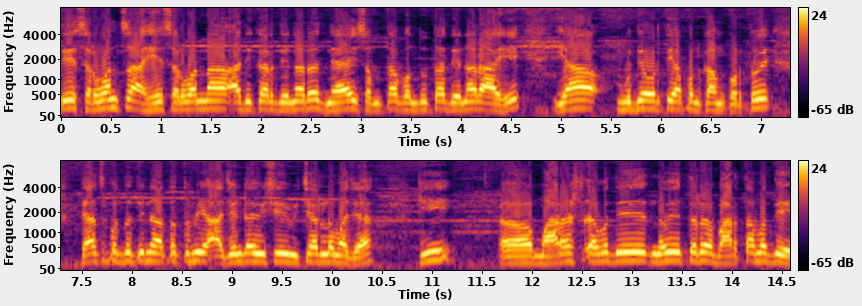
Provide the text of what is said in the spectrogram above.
ते सर्वांचं आहे. सर्वांना अधिकार देणारं न्याय समता बंधुता देणारं आहे. या मुद्द्यावरती आपण काम करतो आहे त्याच पद्धतीनं आता तुम्ही अजेंडाविषयी विचारलं माझ्या की महाराष्ट्रामध्ये नव्हे तर भारतामध्ये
